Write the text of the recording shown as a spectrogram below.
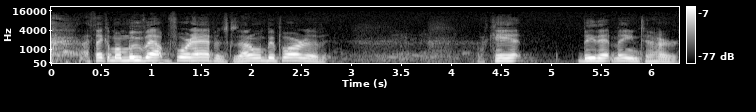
I think I'm going to move out before it happens because I don't want to be a part of it. I can't be that mean to her.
